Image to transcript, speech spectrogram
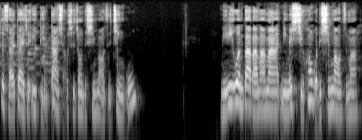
这才戴着一顶大小适中的新帽子进屋。米莉问爸爸妈妈：“你们喜欢我的新帽子吗？”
